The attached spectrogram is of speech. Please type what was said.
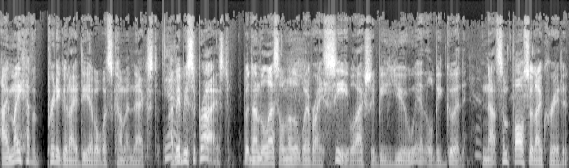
I might have a pretty good idea about what's coming next. Yeah. I may be surprised, but nonetheless, I'll know that whatever I see will actually be you and it'll be good, not some falsehood I've created.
